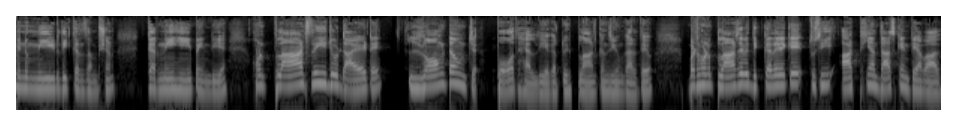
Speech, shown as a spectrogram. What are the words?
ਮੈਨੂੰ ਮੀਟ ਦੀ ਕੰਜ਼ੰਪਸ਼ਨ ਕਰਨੀ ਹੀ ਪੈਂਦੀ ਹੈ। ਹੁਣ ਪਲਾਂਟਸ ਦੀ ਜੋ ਡਾਈਟ ਹੈ ਲੌਂਗ ਟਰਮ ਚ ਬਹੁਤ ਹੈਲਦੀ ਅਗਰ ਤੁਸੀਂ ਪਲਾਂਟ ਕੰਜ਼ਿਊਮ ਕਰਦੇ ਹੋ। ਬਟ ਹੁਣ ਪਲਾਂਟਸ ਦੇ ਵਿੱਚ ਦਿੱਕਤ ਹੈ ਕਿ ਤੁਸੀਂ 8 ਜਾਂ 10 ਘੰਟਿਆਂ ਬਾਅਦ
